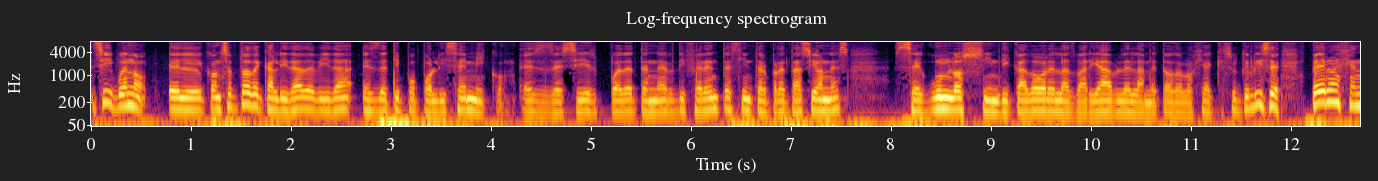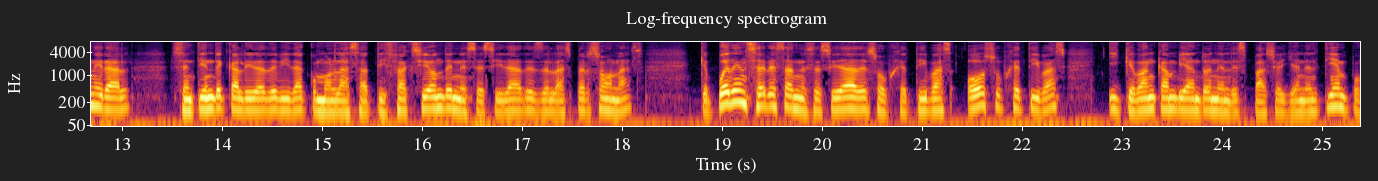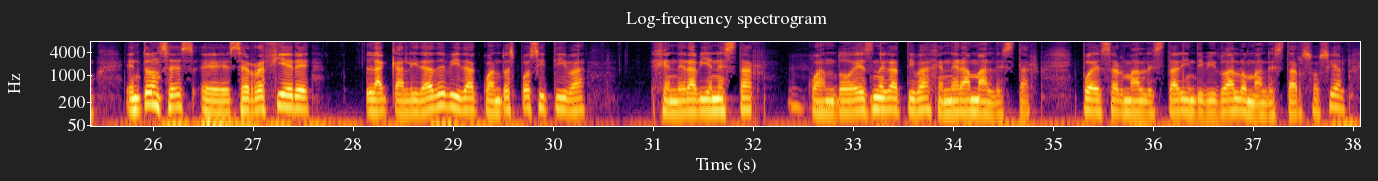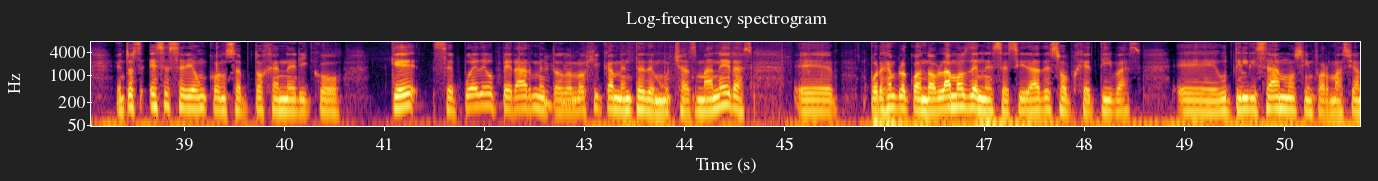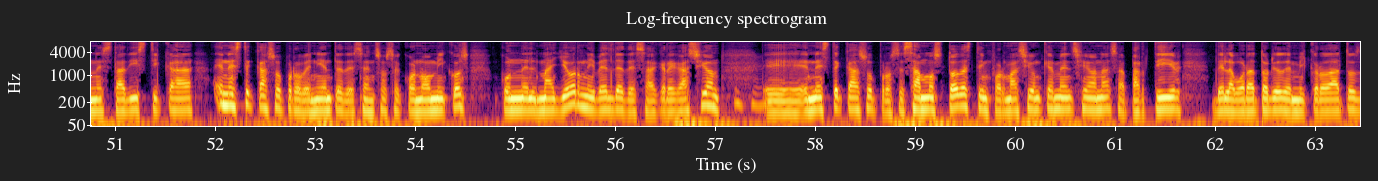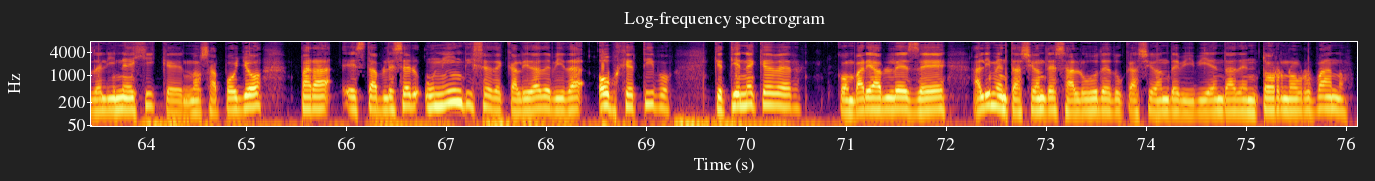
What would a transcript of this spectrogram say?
Sí, bueno, el concepto de calidad de vida es de tipo polisémico, es decir, puede tener diferentes interpretaciones según los indicadores, las variables, la metodología que se utilice, pero en general se entiende calidad de vida como la satisfacción de necesidades de las personas, que pueden ser esas necesidades objetivas o subjetivas y que van cambiando en el espacio y en el tiempo. Entonces, eh, se refiere la calidad de vida cuando es positiva genera bienestar. Cuando es negativa genera malestar. Puede ser malestar individual o malestar social. Entonces, ese sería un concepto genérico que se puede operar metodológicamente de muchas maneras. Eh, por ejemplo, cuando hablamos de necesidades objetivas, eh, utilizamos información estadística, en este caso proveniente de censos económicos, con el mayor nivel de desagregación. Eh, en este caso, procesamos toda esta información que mencionas a partir del laboratorio de microdatos del INEGI que nos apoyó para establecer un índice de calidad de vida objetivo que tiene que ver con variables de alimentación, de salud, de educación, de vivienda, de entorno urbano.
